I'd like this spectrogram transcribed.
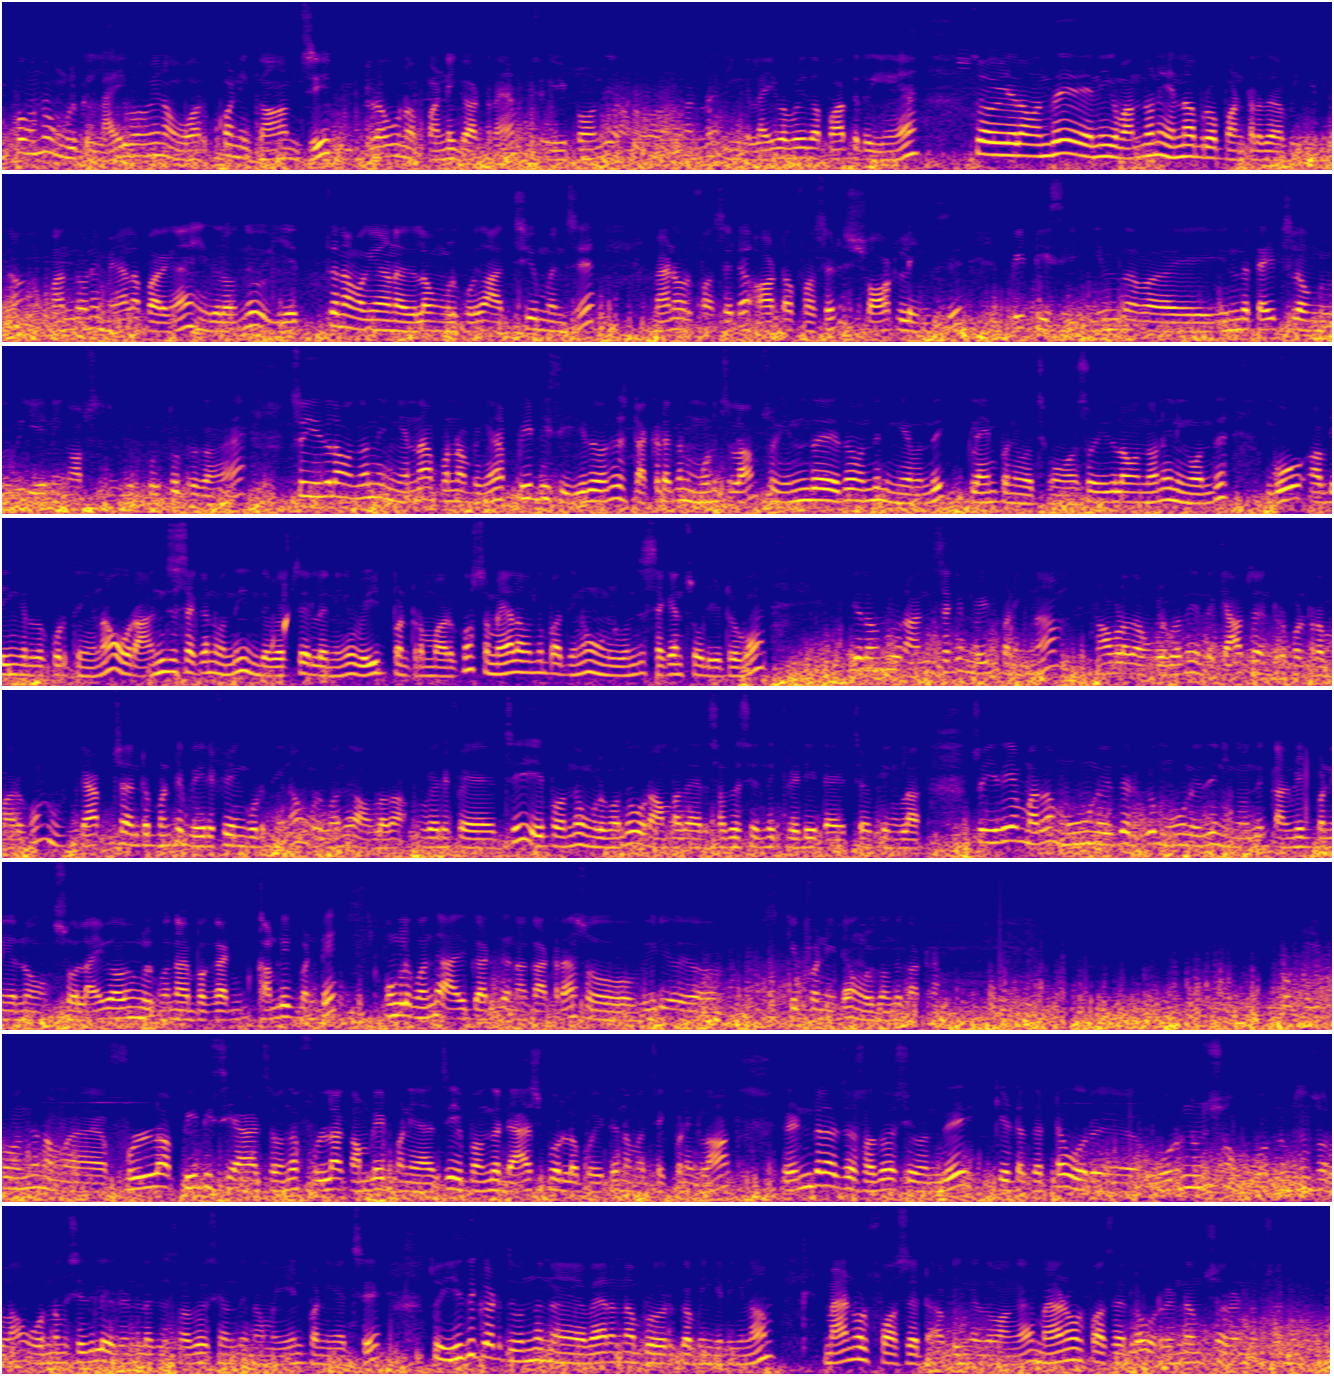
இப்போ வந்து உங்களுக்கு லைவாகவே நான் ஒர்க் பண்ணி காமிச்சு ட்ரவ் நான் பண்ணி காட்டுறேன். ஸோ இப்போ வந்து நம்மளோட அக்கௌண்ட்டில் நீங்கள் லைவாகவே தான் பார்த்துட்ருக்கீங்க ஸோ இதில் வந்து நீங்கள் வந்தோடனே என்ன ப்ரோ பண்ணுறது அப்படின்னு கேட்டிங்கன்னா வந்தோடனே மேலே பாருங்கள் இதில் வந்து எத்தனை வகையான இதில் உங்களுக்கு வந்து achievements manual first auto first short links PTC இந்த வ- இந்த டைப்ஸில் உங்களுக்கு வந்து ஏர்னிங் ஆப்ஷன்ஸ் வந்து கொடுத்துட்ருக்காங்க. ஸோ இதில் வந்து நீங்கள் என்ன பண்ணணும் அப்படிங்கன்னா பிடிசி இது வந்து டக்கு டக்குன்னு முடிச்சலாம். ஸோ இந்த இதை வந்து நீங்கள் வந்து க்ளைம் பண்ணி வச்சுக்கோங்க. ஸோ இதில் வந்தோடனே நீங்கள் வந்து கோ அப்படிங்கிறத கொடுத்தீங்கன்னா ஒரு அஞ்சு செகண்ட் வந்து இந்த வெப்சைட்டில் நீங்கள் வெயிட் பண்ணுற மாதிரி இருக்கும். ஸோ மேலே வந்து பார்த்தீங்கன்னா உங்களுக்கு வந்து செகண்ட்ஸ் ஓடிட்டுருக்கும். இதில் வந்து ஒரு அஞ்சு செகண்ட் வெயிட் பண்ணிங்கன்னா அவ்வளோதான் உங்களுக்கு வந்து இந்த கேப்சா என்டர் பண்ணுற மாதிரி இருக்கும். கேப்சா என்டர் பண்ணிட்டு வெரிஃபையும் கொடுத்தீங்கன்னா உங்களுக்கு வந்து அவ்வளோதான் வெரிஃபை ஆயிடுச்சு. இப்போ வந்து உங்களுக்கு வந்து ஒரு ஐம்பதாயிரம் சதவீதம் வந்து கிரெடிட் ஆயிடுச்சு ஓகேங்களா ஸோ இதே மாதிரி தான் மூணு இது இருக்குது மூணு இது நீங்கள் வந்து கம்ப்ளீட் பண்ணிடணும். ஸோ லைவாகவே உங்களுக்கு வந்து நான் இப்போ கம்ப்ளீட் பண்ணிட்டு உங்களுக்கு வந்து அதுக்கு அடுத்து நான் காட்டுறேன். ஸோ வீடியோ ஸ்கிப் பண்ணிவிட்டு உங்களுக்கு வந்து காட்டுறேன். இப்போ வந்து நம்ம ஃபுல்லாக பிடிசி ஆட்ஸ் வந்து ஃபுல்லாக கம்ப்ளீட் பண்ணியாச்சு. இப்போ வந்து டேஷ்போர்டில் போயிட்டு நம்ம செக் பண்ணிக்கலாம். ரெண்டு லட்சம் சதோஷி வந்து கிட்டத்தட்ட ஒரு ஒரு நிமிஷம் ஒரு நிமிஷம் சொல்லலாம். ஒரு நிமிஷத்தில் ரெண்டு லட்சம் சதோஷி வந்து நம்ம ஏன் பண்ணியாச்சு. ஸோ இதுக்கு அடுத்து வந்து நான் வேறு என்ன ப்ரோ இருக்குது அப்படின்னு கேட்டிங்கன்னா மேனுவல் ஃபாசெட் அப்படிங்கிறது வாங்க. மேனுவல் ஃபாசெட்டில் ஒரு ரெண்டு நிமிஷம் ரெண்டு நிமிஷம் நீங்கள்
